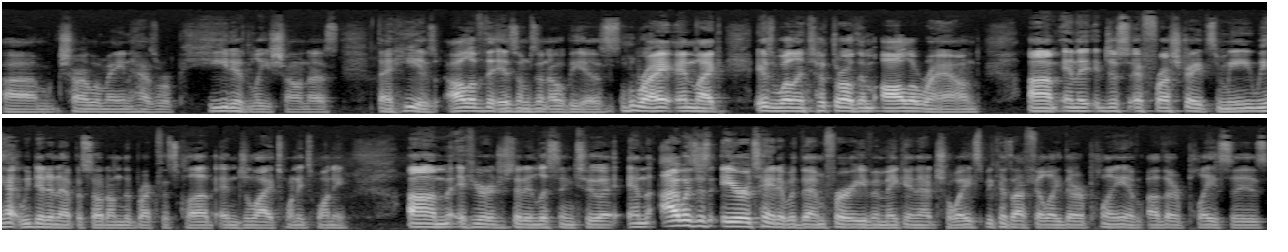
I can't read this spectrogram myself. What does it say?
Um, Charlemagne has repeatedly shown us that he is all of the isms and obias, right? And like is willing to throw them all around. Um, and it, it, just it frustrates me. We had we did an episode on the Breakfast Club in July 2020. Um, if you're interested in listening to it, and I was just irritated with them for even making that choice because I feel like there are plenty of other places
